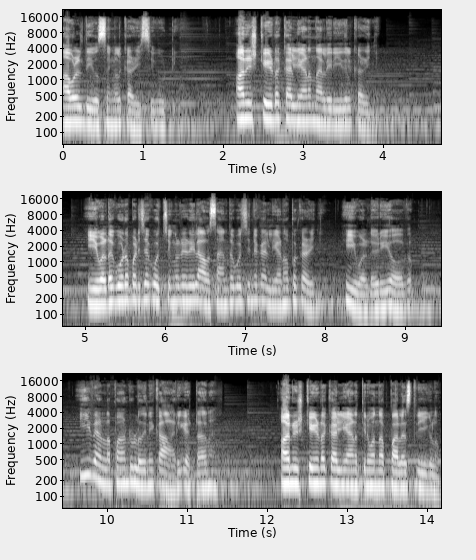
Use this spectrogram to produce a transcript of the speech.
അവൾ ദിവസങ്ങൾ കഴിച്ചു കൂട്ടി അനുഷ്കയുടെ കല്യാണം നല്ല രീതിയിൽ കഴിഞ്ഞു. ഇവളുടെ കൂടെ പഠിച്ച കൊച്ചുങ്ങളുടെ ഇടയിൽ അവസാനത്തെ കൊച്ചിന്റെ കല്യാണം ഇപ്പൊ കഴിഞ്ഞു. ഇവളുടെ ഒരു യോഗം. ഈ വെള്ളപ്പാണ്ടുള്ളതിനെ കാരി കെട്ടാനാ? അനുഷ്കയുടെ കല്യാണത്തിന് വന്ന പല സ്ത്രീകളും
